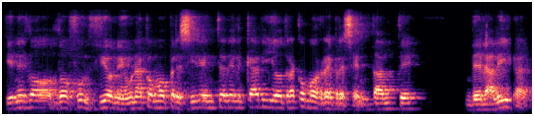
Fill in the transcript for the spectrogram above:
tiene dos, funciones, una como presidente del Cádiz y otra como representante de la liga.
